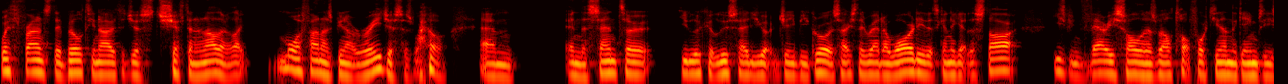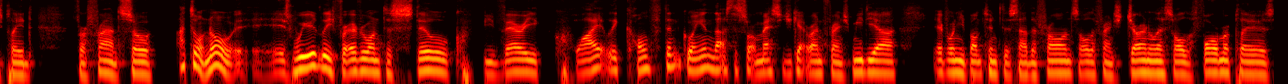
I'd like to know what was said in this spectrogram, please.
with France, the ability now to just shift in another, like Moefana has been outrageous as well. Um, in the centre, you look at Loosehead, you got JB Gros. It's actually Reda Wardi that's going to get the start. He's been very solid as well, top 14 in the games he's played for France. So I don't know. It's weirdly for everyone to still be very quietly confident going in. That's the sort of message you get around French media. Everyone you bumped into the Stade de France, all the French journalists, all the former players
